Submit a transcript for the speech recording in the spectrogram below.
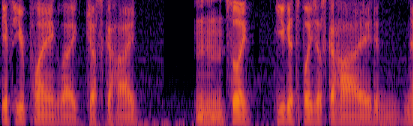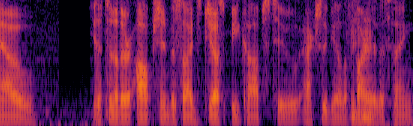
if you're playing like Jessica Hyde. Mm-hmm. So like you get to play Jessica Hyde, and now it's another option besides just beat cops to actually be able to fire mm-hmm. this thing.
